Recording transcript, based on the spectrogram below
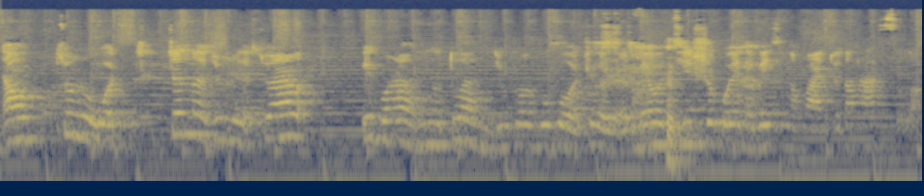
然后就是我真的就是虽然微博上有那个段子，就说如果这个人没有及时回你的微信的话，你就当他死了，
